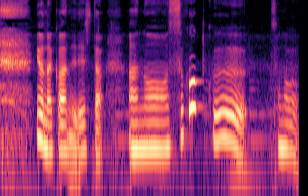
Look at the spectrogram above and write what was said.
ような感じでした。あのすごくその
